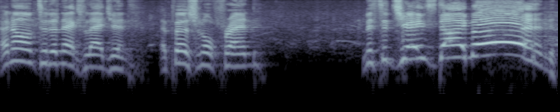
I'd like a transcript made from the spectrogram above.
And on to the next legend, a personal friend, Mr. James Diamond.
